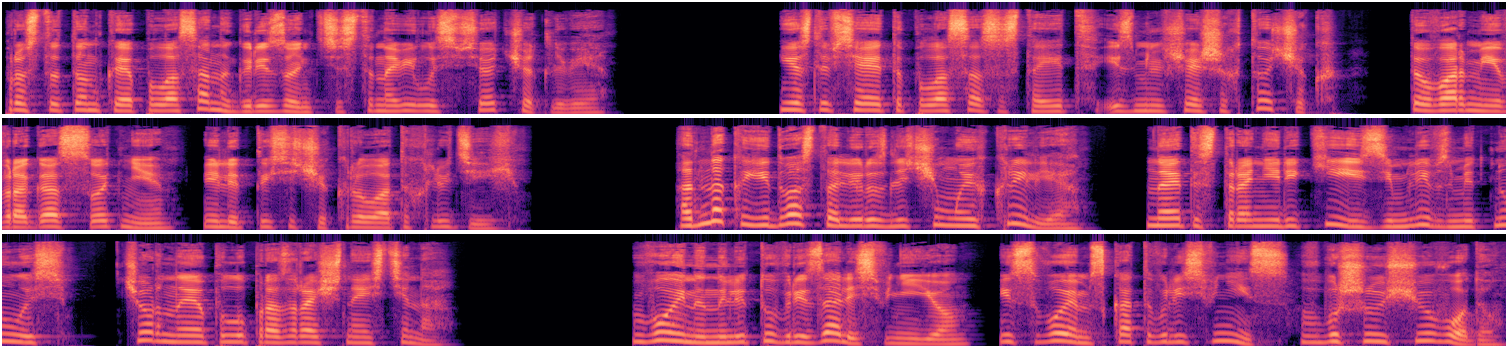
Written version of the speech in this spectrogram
просто тонкая полоса на горизонте становилась все отчетливее. Если вся эта полоса состоит из мельчайших точек, то в армии врага сотни или тысячи крылатых людей. Однако едва стали различимы их крылья. На этой стороне реки из земли взметнулась черная полупрозрачная стена. Воины на лету врезались в нее и своем скатывались вниз, в бушующую воду.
